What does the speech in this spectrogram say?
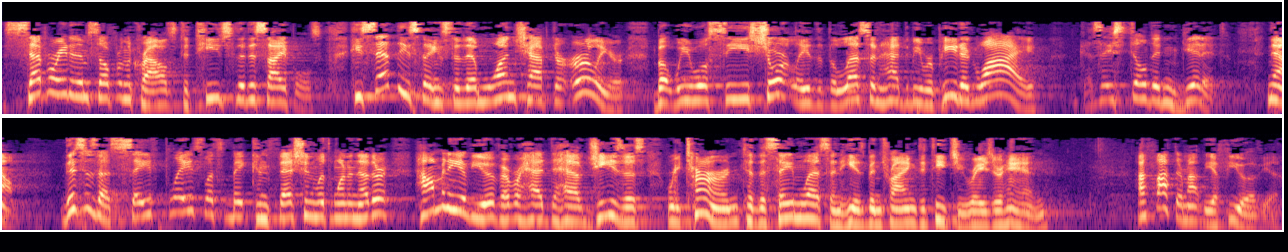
separated himself from the crowds to teach the disciples. He said these things to them one chapter earlier, but we will see shortly that the lesson had to be repeated. Why? Because they still didn't get it. Now, this is a safe place. Let's make confession with one another. How many of you have ever had to have Jesus return to the same lesson he has been trying to teach you? Raise your hand. I thought there might be a few of you.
